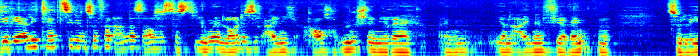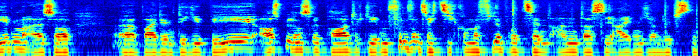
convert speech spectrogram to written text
Die Realität sieht insofern anders aus, als dass die jungen Leute sich eigentlich auch wünschen, in, ihre, in ihren eigenen vier Wänden zu leben. Also äh, bei den DGB-Ausbildungsreport geben 65,4 Prozent an, dass sie eigentlich am liebsten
